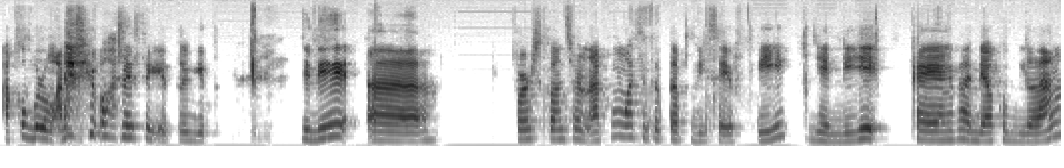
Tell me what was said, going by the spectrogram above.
aku belum ada di posisi itu gitu. Jadi uh, first concern aku masih tetap di safety. Jadi kayak yang tadi aku bilang,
